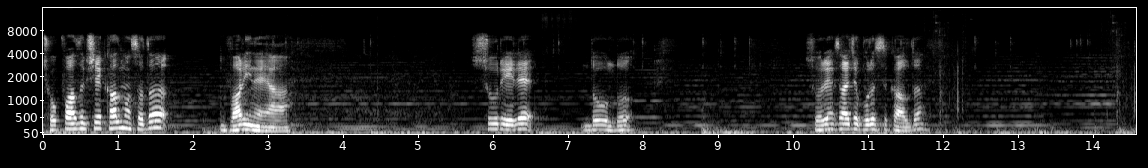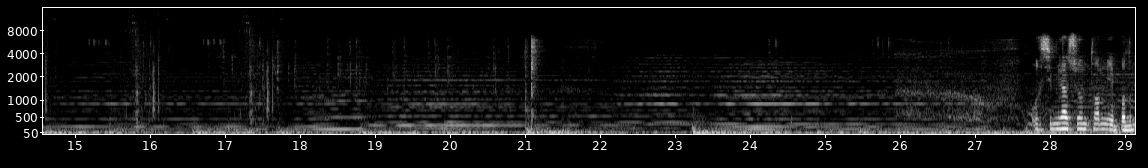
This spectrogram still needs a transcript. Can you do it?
Çok fazla bir şey kalmasa da var yine ya. Suriye ile doldu. Suriye'nin sadece burası kaldı. O simülasyonu tam yapalım.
